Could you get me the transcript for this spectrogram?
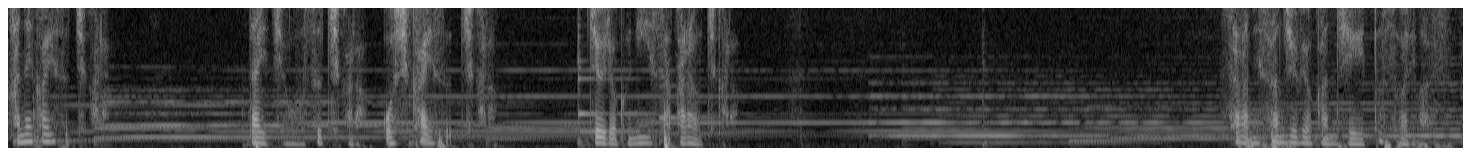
跳ね返す力。大地を押す力。押し返す力。重力に逆らう力。さらに30秒間じーっと座ります。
